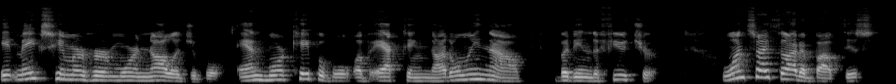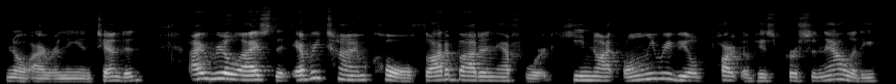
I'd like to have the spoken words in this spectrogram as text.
It makes him or her more knowledgeable and more capable of acting not only now, but in the future. Once I thought about this, no irony intended, I realized that every time Cole thought about an F word, he not only revealed part of his personality,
